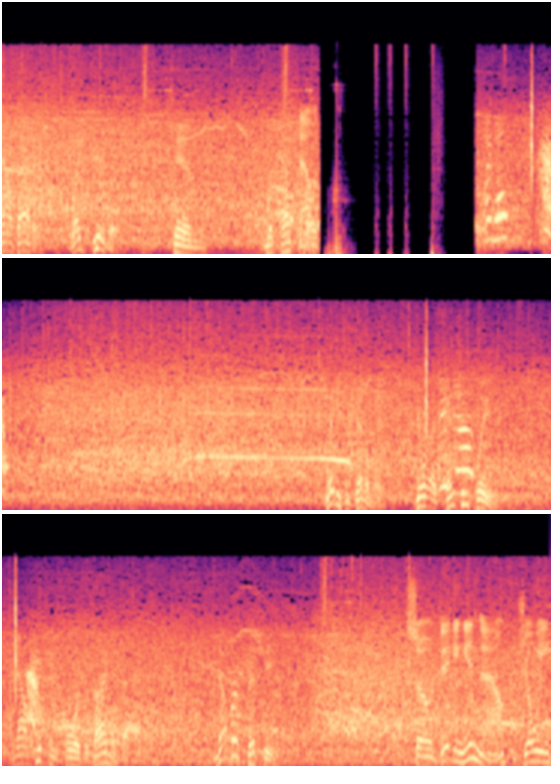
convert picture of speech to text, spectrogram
Now batting. Right fielder. Tim Locastro. Now it's Play ball. Ladies and gentlemen, your attention please. Now pitching for the Diamondbacks. Number 50. So digging in now, Joey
